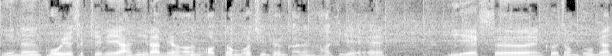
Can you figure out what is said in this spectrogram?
이는 고유 스킬이 아니라면 어떤 것이든 가능하기에 EX 랭크 정도면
